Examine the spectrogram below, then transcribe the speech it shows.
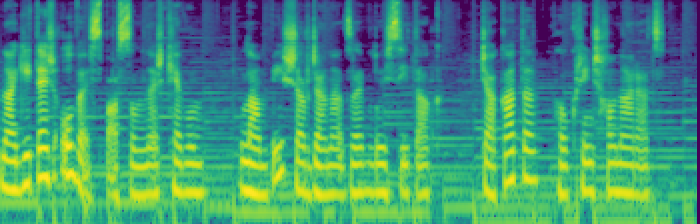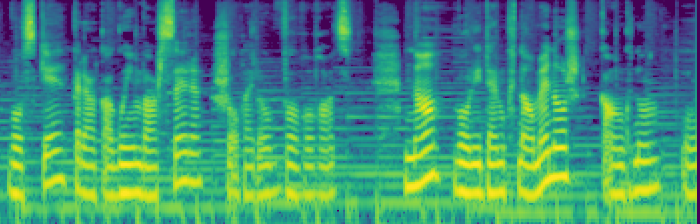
Նա գիտեր ով է սпасում ներքևում՝ լամպի շրջանաձև լույսի տակ։ Ճակատը փոքրինչ խոնարած, ոսկե, կրակագույն վարսերը շողերով ողողած։ Նա, որի դեմքն ամեն օր կանգնում ու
